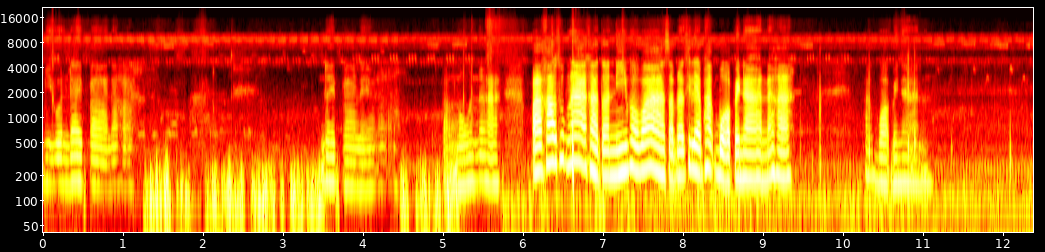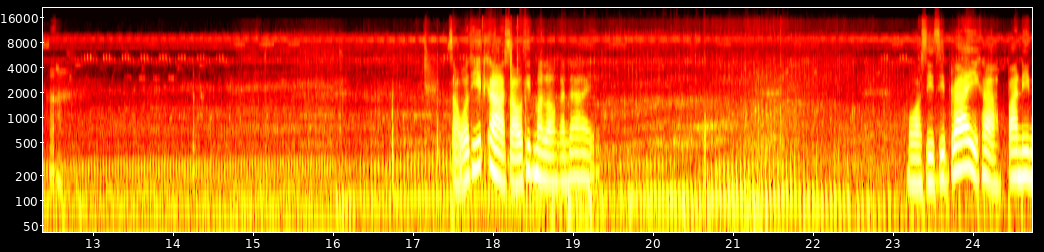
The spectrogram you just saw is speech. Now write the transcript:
มีคนได้ปลานะคะ ได้ปลาแล้วนะคะฝั่งโน้นนะคะ ปลาเข้าทุกหน้าค่ะ ตอนนี้เพราะว่าสัปดาห์ที่แล้วพักบ่อไปนานนะคะพักบ่อไปนานเสาร์อาทิตย์ค่ะเสาร์อาทิตย์มาลองกันได้บ่อสี่สิบไร่ค่ะปลานิน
